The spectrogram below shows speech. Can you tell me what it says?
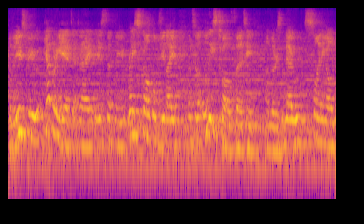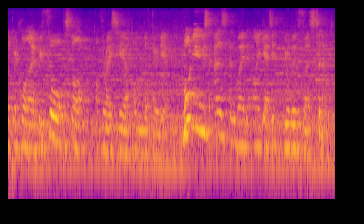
But the news for you gathering here today is that the race start will be delayed until at least 12.30 and there is no signing on required before the start of the race here on the podium. More news as and when I get it, you'll be the first to know.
